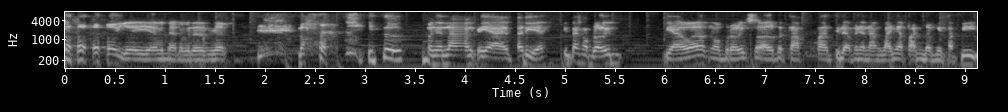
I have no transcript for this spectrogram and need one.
iya iya benar benar benar nah itu menyenangkan ya tadi ya kita ngobrolin di awal ngobrolin soal betapa tidak menyenangkannya pandemi tapi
